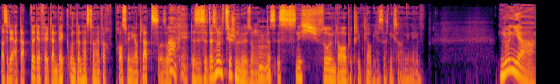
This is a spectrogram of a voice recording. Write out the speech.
Also der Adapter, der fällt dann weg und dann hast du einfach, brauchst weniger Platz. Also ah, okay. das ist, das ist nur eine Zwischenlösung. Mhm. Das ist nicht so im Dauerbetrieb, glaube ich, ist das nicht so angenehm. Nun ja,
